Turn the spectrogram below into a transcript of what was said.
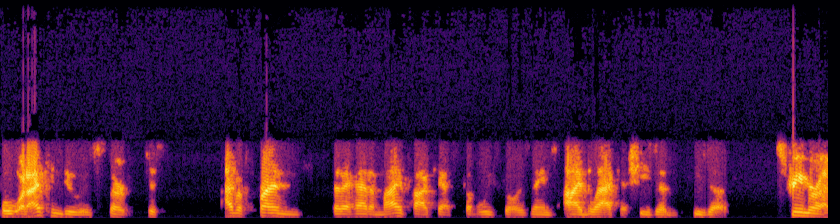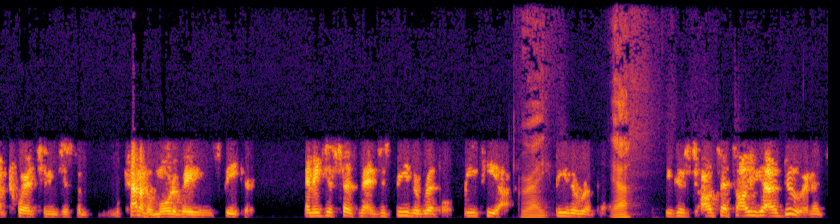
But what I can do is start just. I have a friend that I had on my podcast a couple weeks ago. His name's I Blackish. He's a he's a streamer on Twitch, and he's just a kind of a motivating speaker. And he just says, "Man, just be the ripple, BTI, right be the ripple." yeah because that's all you got to do. And it's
